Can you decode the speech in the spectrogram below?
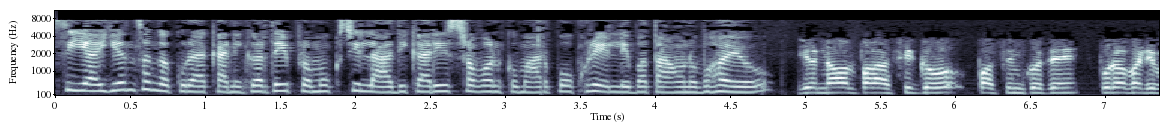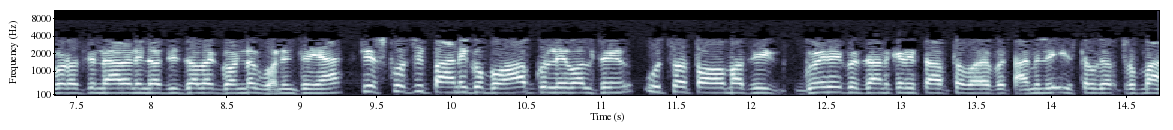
सीआईएनसँग कुराकानी गर्दै प्रमुख जिल्ला अधिकारी श्रवण कुमार पोखरेलले बताउनुभयो। यो नवलपरासीको पश्चिमको चाहिँ पूर्वपट्टिबाट चाहिँ नारायणी नदी जसलाई गण्डक भनिन्छ यहाँ। त्यसको चाहिँ पानीको बहावको लेभल चाहिँ उच्च तहमाथि गइरहेको जानकारी प्राप्त भएपछि हामीले स्थलगत रूपमा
